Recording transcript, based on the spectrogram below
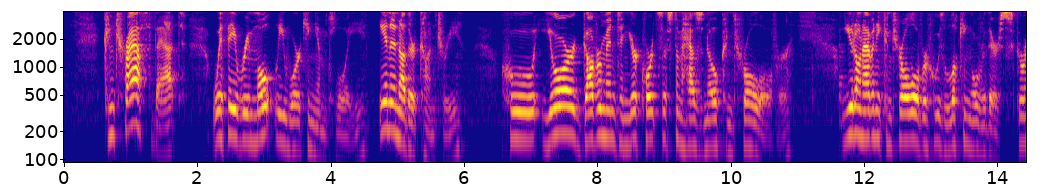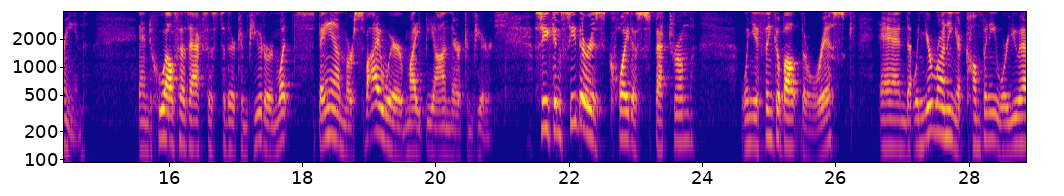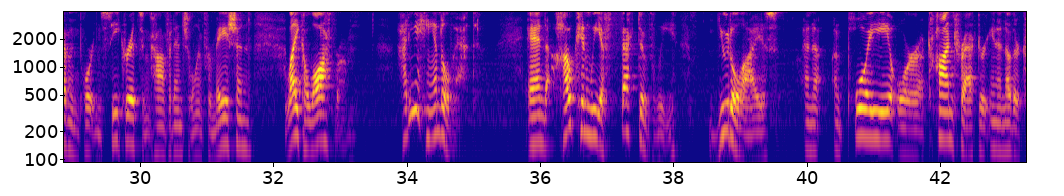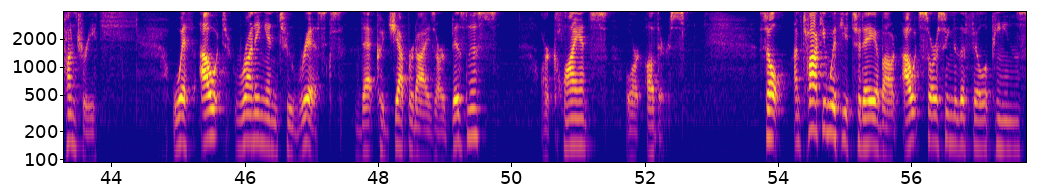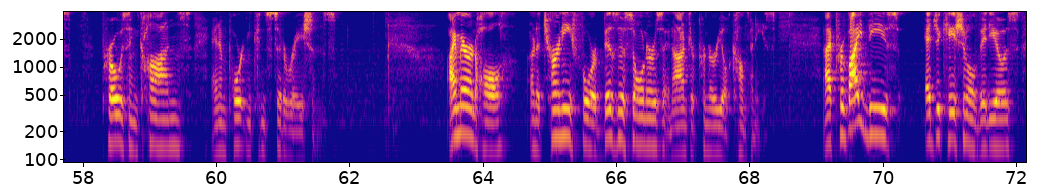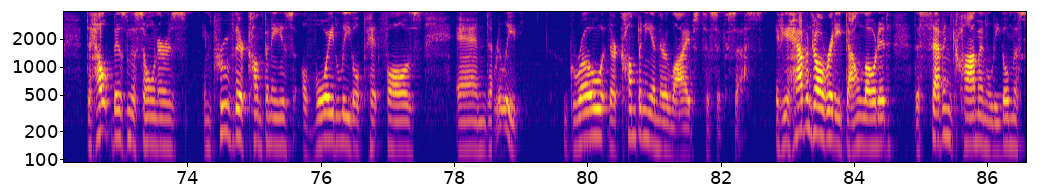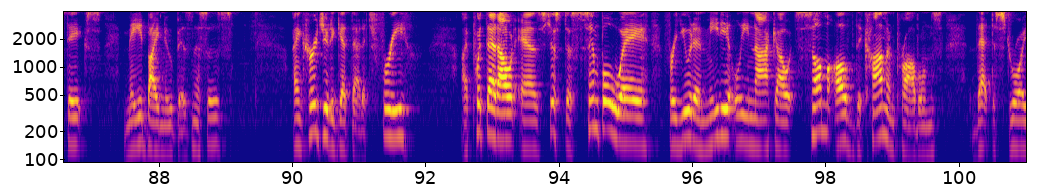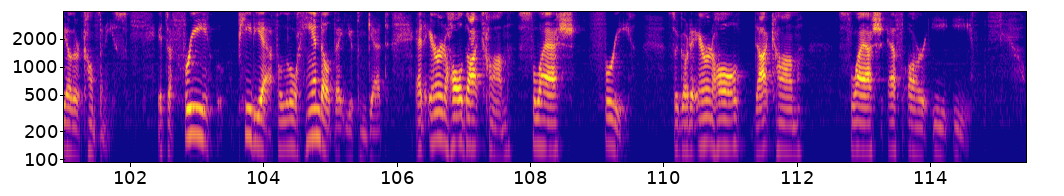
Contrast that with a remotely working employee in another country who your government and your court system has no control over. You don't have any control over who's looking over their screen and who else has access to their computer and what spam or spyware might be on their computer. So you can see there is quite a spectrum when you think about the risk. And when you're running a company where you have important secrets and confidential information, like a law firm, how do you handle that? And how can we effectively utilize an employee or a contractor in another country without running into risks that could jeopardize our business, our clients, or others? So, I'm talking with you today about outsourcing to the Philippines, pros and cons, and important considerations. I'm Aaron Hall, an attorney for business owners and entrepreneurial companies. I provide these educational videos to help business owners improve their companies, avoid legal pitfalls, and really grow their company and their lives to success. If you haven't already downloaded the seven common legal mistakes made by new businesses, I encourage you to get that. It's free. I put that out as just a simple way for you to immediately knock out some of the common problems that destroy other companies. It's a free PDF, a little handout that you can get at aaronhall.com slash free. So go to aaronhall.com slash F-R-E-E.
